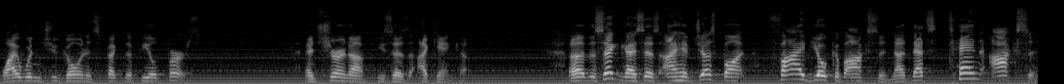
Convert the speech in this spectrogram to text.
Why wouldn't you go and inspect the field first? And sure enough, he says, I can't come. Uh, the second guy says, I have just bought five yoke of oxen. Now, that's 10 oxen.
